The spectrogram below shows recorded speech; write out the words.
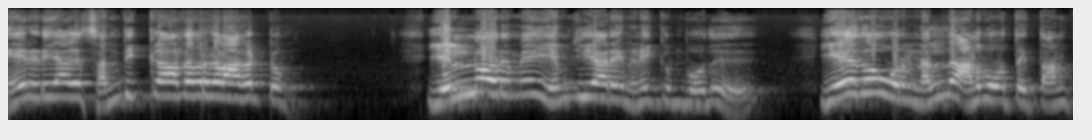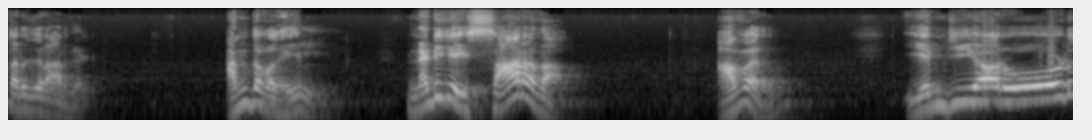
நேரடியாக சந்திக்காதவர்களாகட்டும் எல்லோருமே எம்ஜிஆரை நினைக்கும் போது ஏதோ ஒரு நல்ல அனுபவத்தை தான் தருகிறார்கள். அந்த வகையில் நடிகை சாரதா அவர் எம்ஜிஆரோடு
